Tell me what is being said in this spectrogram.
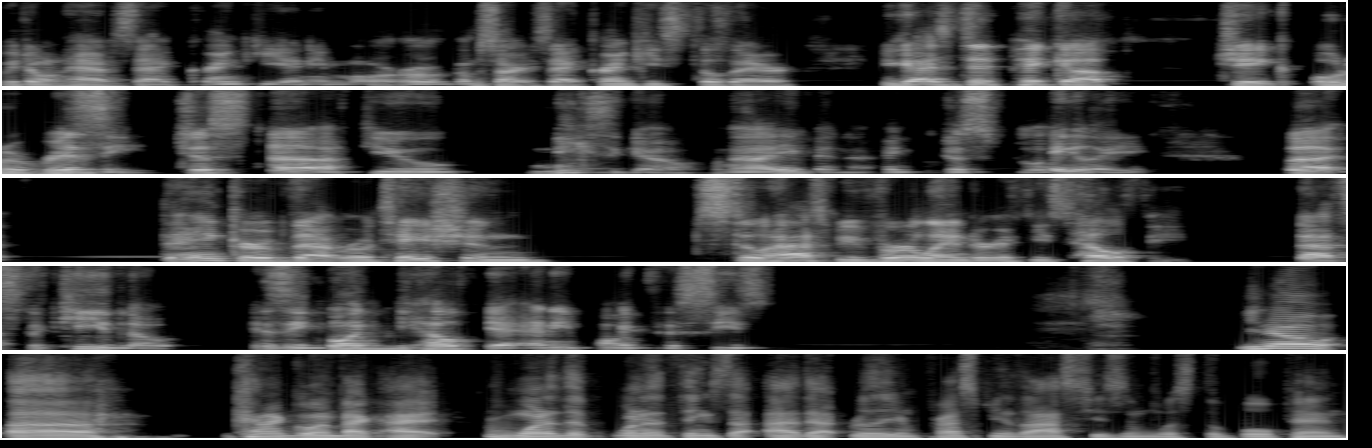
We don't have Zach Greinke anymore. Or I'm sorry, Zach Greinke's still there. You guys did pick up Jake Odorizzi just uh, a few weeks ago. Not even, I think just lately. But the anchor of that rotation still has to be Verlander if he's healthy. That's the key, though. Is he going to be healthy at any point this season? You know, uh, kind of going back, I one of the one of the things that I, that really impressed me last season was the bullpen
